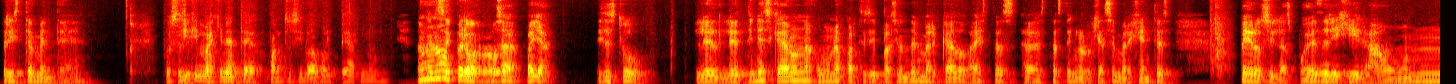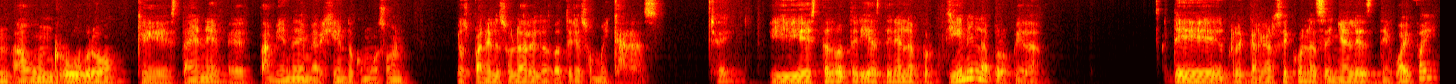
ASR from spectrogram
Tristemente, ¿eh? Pues es que imagínate cuántos iba a golpear, ¿no? No, no, no, pero, o sea, vaya, dices tú, le, le tienes que dar una, una participación del mercado a estas, a estas tecnologías emergentes, pero si las puedes dirigir a un, a un rubro que está en, eh, también emergiendo, como son los paneles solares, las baterías son muy caras. Sí. Y estas baterías tienen la, tienen la propiedad de recargarse con las señales de Wi-Fi,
